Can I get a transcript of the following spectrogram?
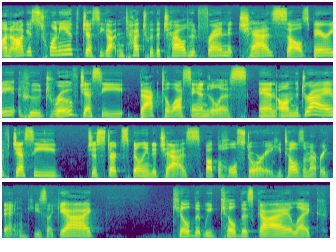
On August 20th, Jesse got in touch with a childhood friend, Chaz Salisbury, who drove Jesse back to Los Angeles. And on the drive, Jesse just starts spilling to Chaz about the whole story. He tells him everything. He's like, Yeah, I killed that we killed this guy, like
